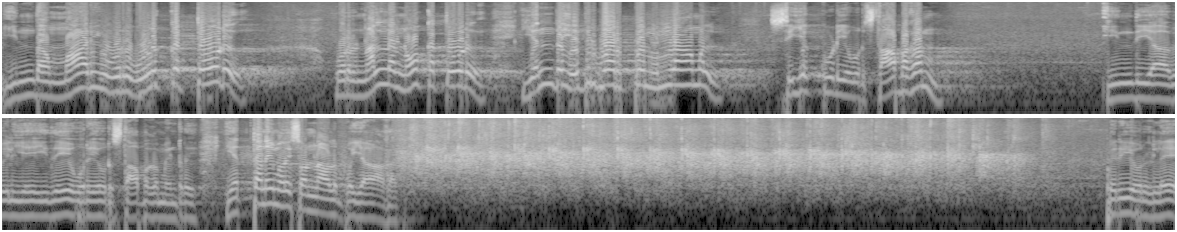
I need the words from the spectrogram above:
இந்த மாதிரி ஒரு ஒழுக்கத்தோடு ஒரு நல்ல நோக்கத்தோடு எந்த எதிர்பார்ப்பும் இல்லாமல் செய்யக்கூடிய ஒரு ஸ்தாபகம் இந்தியாவிலேயே இதே ஒரே ஒரு ஸ்தாபகம் என்று எத்தனை முறை சொன்னாலும் பொய்யாகாது பெரியவர்களே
